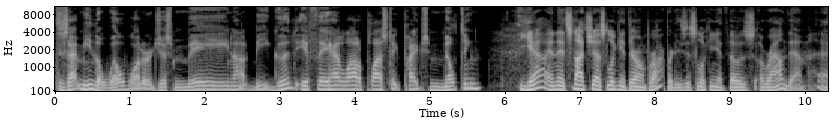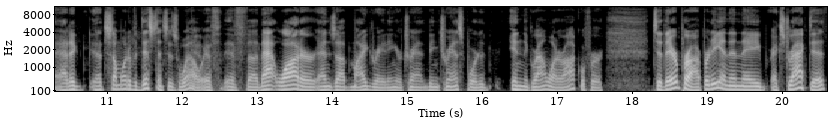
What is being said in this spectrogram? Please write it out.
does that mean the well water just may not be good if they had a lot of plastic pipes melting? Yeah, and it's not just looking at their own properties; it's looking at those around them at a at somewhat of a distance as well. Yeah. If if uh, that water ends up migrating or being transported in the groundwater aquifer to their property, and then they extract it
